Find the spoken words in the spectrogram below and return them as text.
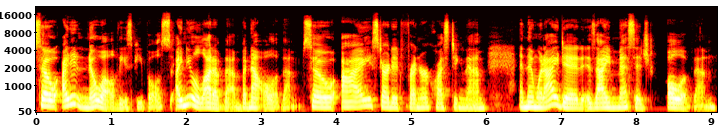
so I didn't know all of these people. I knew a lot of them, but not all of them. So I started friend requesting them. And then what I did is I messaged all of them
